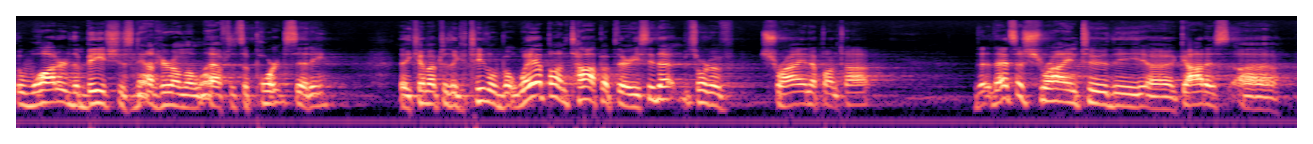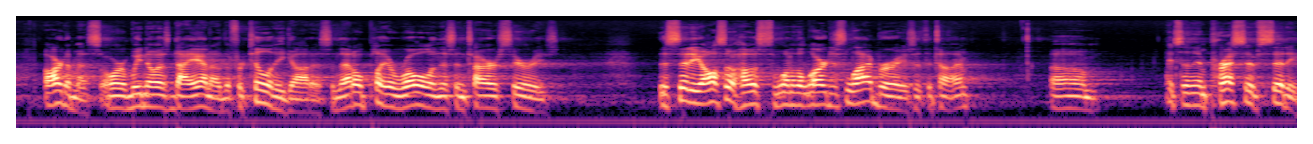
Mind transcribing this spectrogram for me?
The water, the beach is down here on the left. It's a port city. They come up to the cathedral, but way up on top up there, you see that sort of shrine up on top? That's a shrine to the uh, goddess uh, Artemis, or we know as Diana, the fertility goddess, and that'll play a role in this entire series. The city also hosts one of the largest libraries at the time. Um, it's an impressive city.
